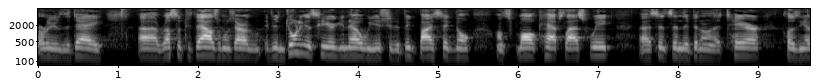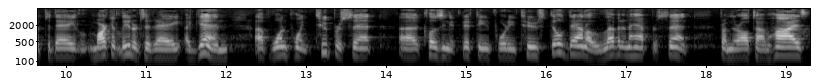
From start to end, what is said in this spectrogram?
earlier in the day. Uh, Russell 2000 was our, if you're joining us here, you know we issued a big buy signal on small caps last week. Uh, since then, they've been on a tear, closing up today. Market leader today, again, up 1.2%, uh, closing at 1542, still down 11.5% from their all time highs.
